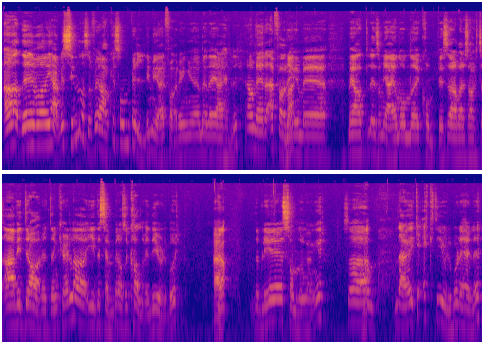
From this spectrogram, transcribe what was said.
Ja, det var jævlig synd, altså, for jeg har ikke sånn veldig mye erfaring eh, med det, jeg heller. Jeg har mer erfaring med, med at liksom jeg og noen eh, kompiser har bare sagt vi drar ut en kveld da, i desember, og så kaller vi det julebord. ja. Det blir sånn noen ganger. Så Ja. Det er jo ikke ekte julebord, det heller.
